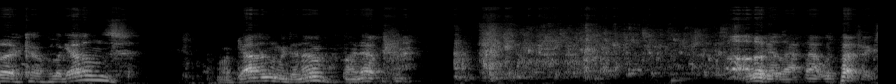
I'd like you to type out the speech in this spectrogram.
Another couple of gallons. Or a gallon, we don't know. Find out. Oh, look at that. That was perfect.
